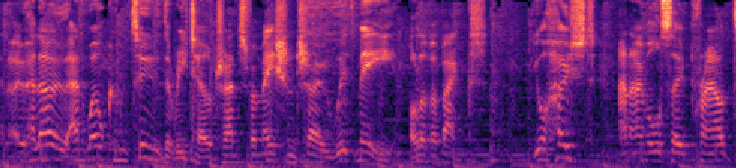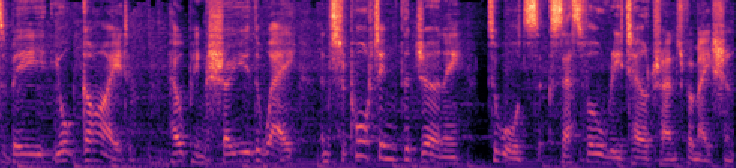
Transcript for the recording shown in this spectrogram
Hello, hello, and welcome to the Retail Transformation Show with me, Oliver Banks, your host, and I'm also proud to be your guide, helping show you the way and supporting the journey towards successful retail transformation.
